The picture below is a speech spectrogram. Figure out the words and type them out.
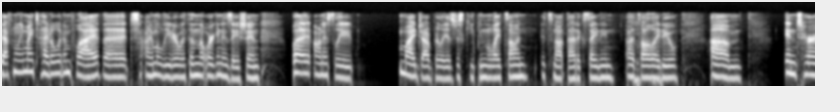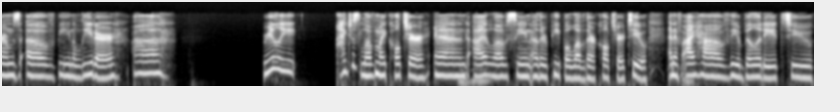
definitely my title would imply that I'm a leader within the organization. But honestly, my job really is just keeping the lights on. It's not that exciting. That's all I do. Um, in terms of being a leader, uh, really, I just love my culture and I love seeing other people love their culture too. And if I have the ability to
